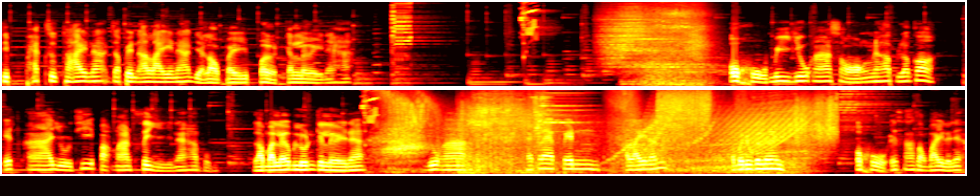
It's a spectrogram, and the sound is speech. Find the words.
สิบแพ็คสุดท้ายนะ จะเป็นอะไรนะ เดี๋ยวเราไปเปิดกันเลยนะฮะ โอ้โห มี UR 2 นะครับ แล้วก็ SR อยู่ที่ประมาณ 4 นะครับผม เรามาเริ่มลุ้นกันเลยนะฮะ UR แพ็คแรกเป็นอะไรนั้นเรามาดูกันเลย โอ้โห SR 2ใบเลยเนี่ย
